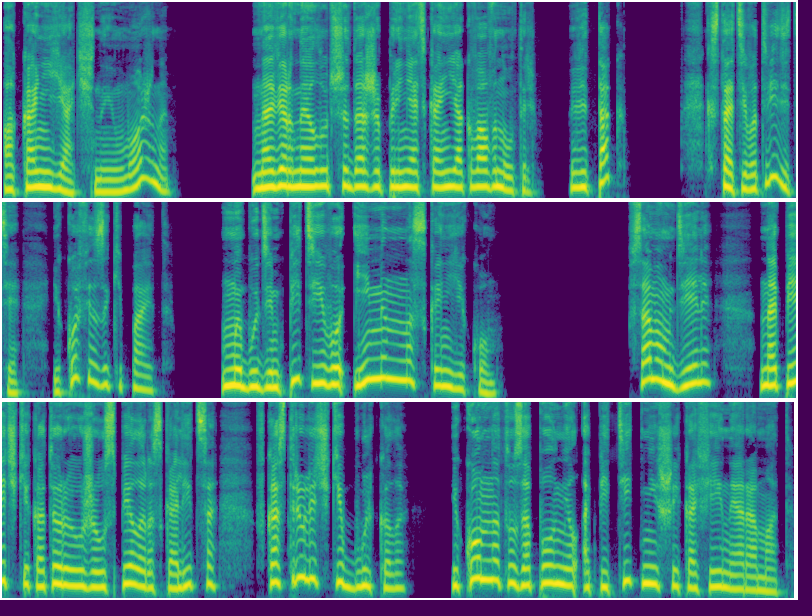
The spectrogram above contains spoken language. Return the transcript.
А коньячные можно? Наверное, лучше даже принять коньяк вовнутрь. Ведь так? Кстати, вот видите, и кофе закипает. Мы будем пить его именно с коньяком. В самом деле, на печке, которая уже успела раскалиться, в кастрюлечке булькало, и комнату заполнил аппетитнейший кофейный аромат.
